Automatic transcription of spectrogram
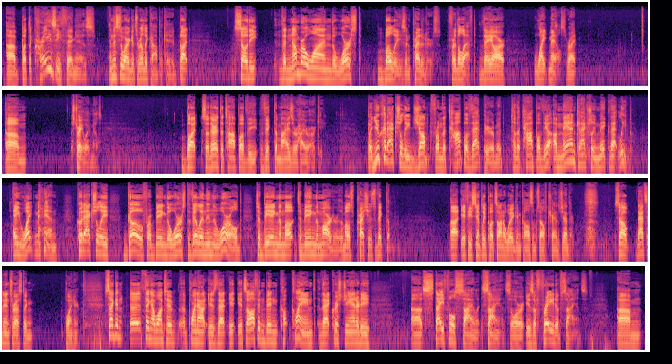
Uh, but the crazy thing is, and this is where it gets really complicated, but so the, the number one, the worst bullies and predators for the left, they are white males, right? Um, straight white males. But so they're at the top of the victimizer hierarchy. But you could actually jump from the top of that pyramid to the top of the a man can actually make that leap. A white man could actually go from being the worst villain in the world to being the mo- to being the martyr, the most precious victim. Uh, if he simply puts on a wig and calls himself transgender. So that's an interesting point here. Second uh, thing I want to uh, point out is that it, it's often been co- claimed that Christianity uh, stifles science or is afraid of science. Um,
